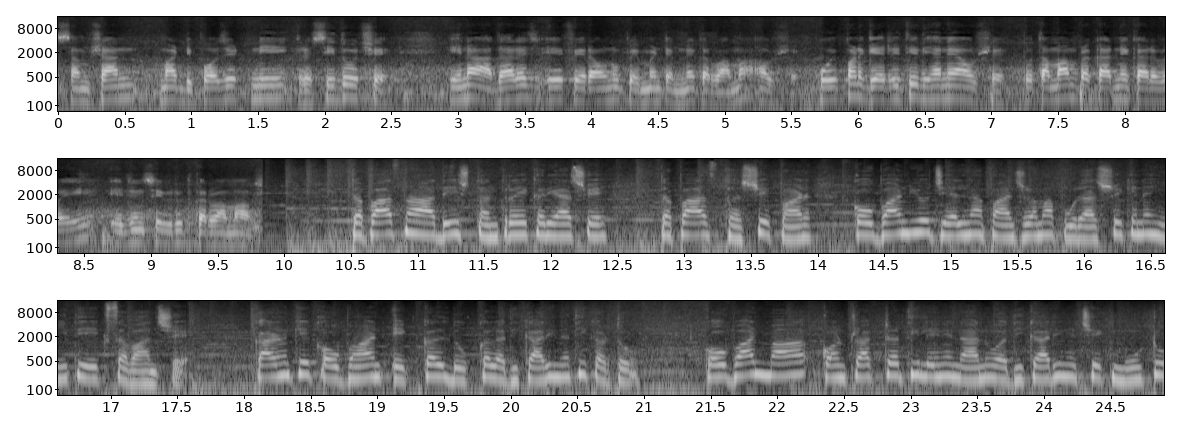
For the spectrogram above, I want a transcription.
શમશાનમાં ડિપોઝિટની રસીદો છે, એના આધારે જ એ ફેરાઓનું પેમેન્ટ એમને કરવામાં આવશે. કોઈ પણ ગેરરીતિ ધ્યાને આવશે, તો તમામ પ્રકારની કાર્યવાહી એજન્સી વિરુદ્ધ કરવામાં આવશે. તપાસના આદેશ તંત્રએ કર્યા છે. તપાસ થશે પણ કૌભાંડીઓ જેલના પાંજરામાં પૂરાશે કે નહીં તે એક સવાલ છે. કારણ કે કૌભાંડ એકલ દોકલ અધિકારી નથી કરતો. કૌભાંડમાં કોન્ટ્રાક્ટરથી લઈને નાનું અધિકારીને છેક મોટો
